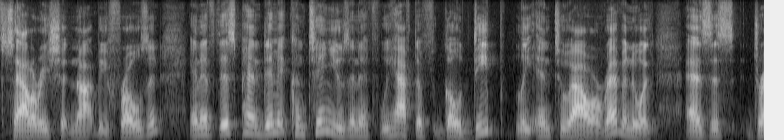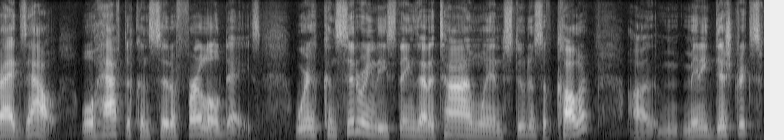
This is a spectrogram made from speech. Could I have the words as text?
salaries should not be frozen. And if this pandemic continues and if we have to go deeply into our revenue as this drags out, we'll have to consider furlough days. We're considering these things at a time when students of color, uh, many districts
